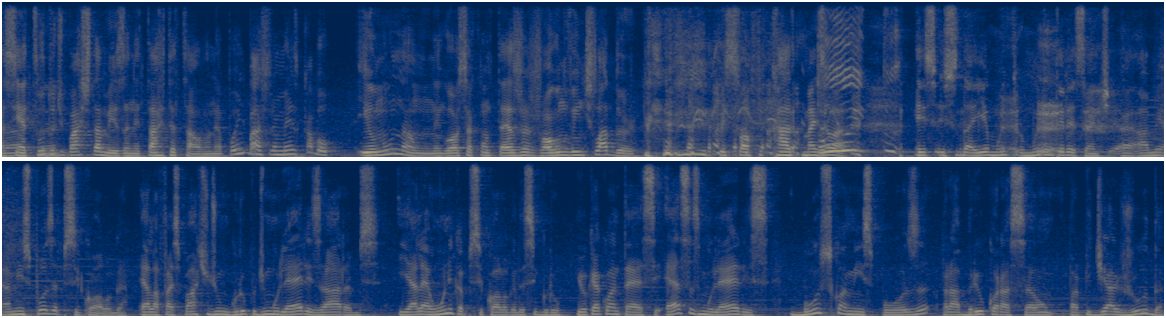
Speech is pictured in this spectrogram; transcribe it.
assim, é tudo debaixo da mesa, né? Tarta tal, né? Põe debaixo da mesa e acabou. Eu não, não. O negócio acontece, já jogo no ventilador. Ih, o pessoal fica Mas ó, doido. isso, isso daí é muito, muito interessante. A, a mi- a minha esposa é psicóloga. Ela faz parte de um grupo de mulheres árabes e ela é a única psicóloga desse grupo. E o que acontece? Essas mulheres buscam a minha esposa para abrir o coração, para pedir ajuda,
